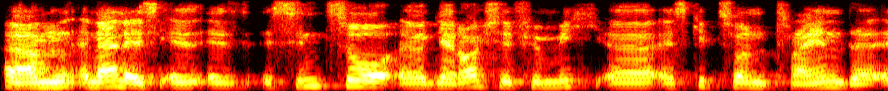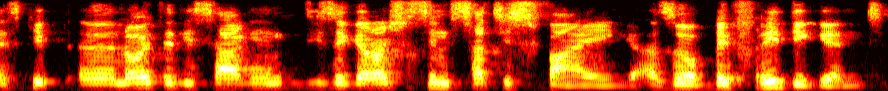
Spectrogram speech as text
Ähm, nein, es, es, es, sind so äh, Geräusche für mich, äh, es gibt so einen Trend, äh, es gibt äh, Leute, die sagen, diese Geräusche sind satisfying, also befriedigend.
